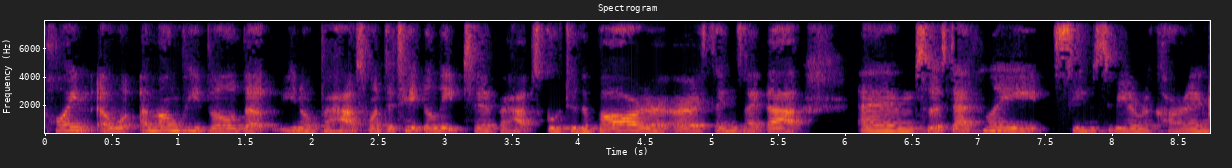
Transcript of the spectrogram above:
point among people that you know perhaps want to take the leap to perhaps go to the bar or, or things like that. Um, so it definitely seems to be a recurring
